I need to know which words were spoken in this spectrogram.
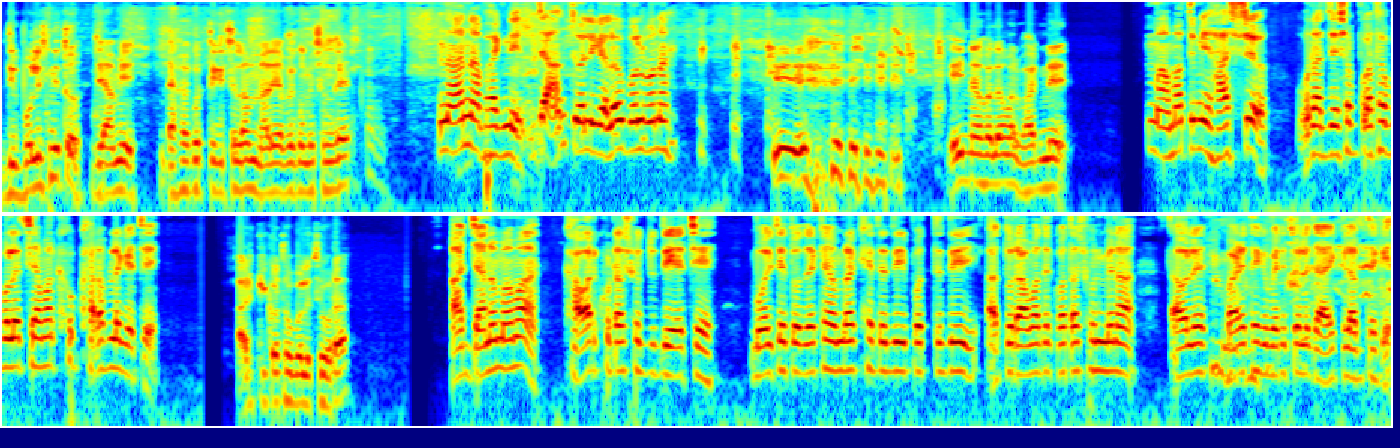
দি বলিসনি তো যে আমি দেখা করতে গেছিলাম নারিয়া বেগমের সঙ্গে? না না ভাগ্নি জান চলে গেলেও বলব না। এই না হলে আমার ভাগ্নে। মামা তুমি হাসছো? ওরা যেসব কথা বলেছে আমার খুব খারাপ লেগেছে। আর কি কথা বলেছে ওরা? আর জানো মামা খাওয়ার খোটা শুদ্ধ দিয়েছে। বলছে তোদেরকে আমরা খেতে দিই পড়তে দিই আর তোরা আমাদের কথা শুনবে না। তাহলে বাড়ি থেকে বেরিয়ে চলে যায় ক্লাব থেকে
